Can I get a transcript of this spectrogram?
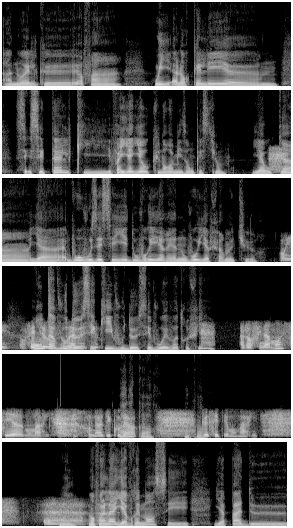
à Noël, que, enfin, oui, alors qu'elle est, euh, c'est elle qui, enfin, il n'y a, a, aucune remise en question. Il y a aucun, il y a, vous, vous essayez d'ouvrir et à nouveau il y a fermeture. Oui, en fait. Honte à euh, vous deux, c'est qui vous deux? C'est vous et votre fille? Alors finalement, c'est euh, mon mari. On a découvert ah, que c'était mon mari. Euh... Ouais. Enfin là, il y a vraiment, c'est, il n'y a pas de,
